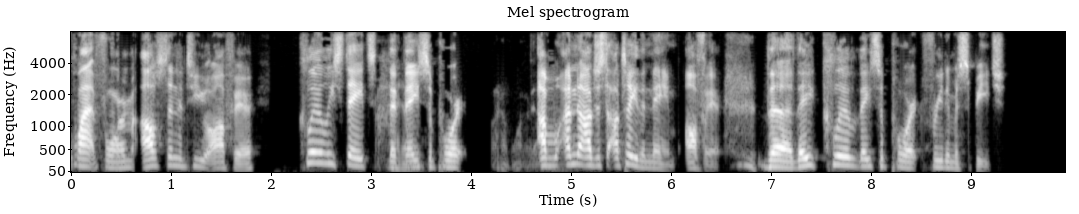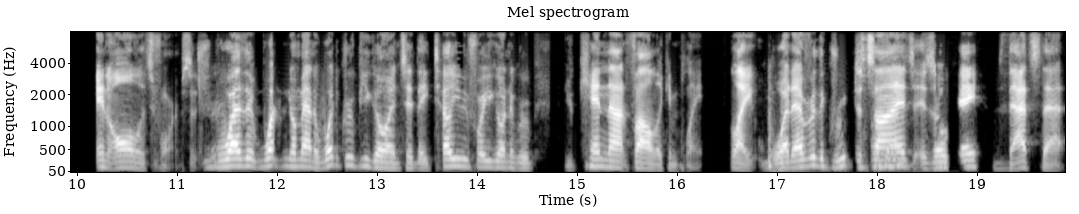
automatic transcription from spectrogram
platform, I'll send it to you off air. Clearly states that they support I don't want to. I'm, I'm, I'll just I'll tell you the name off air. The they clearly they support freedom of speech in all its forms. Sure. Whether what no matter what group you go into, they tell you before you go into group you cannot file a complaint. Like whatever the group decides okay. is okay. That's that.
